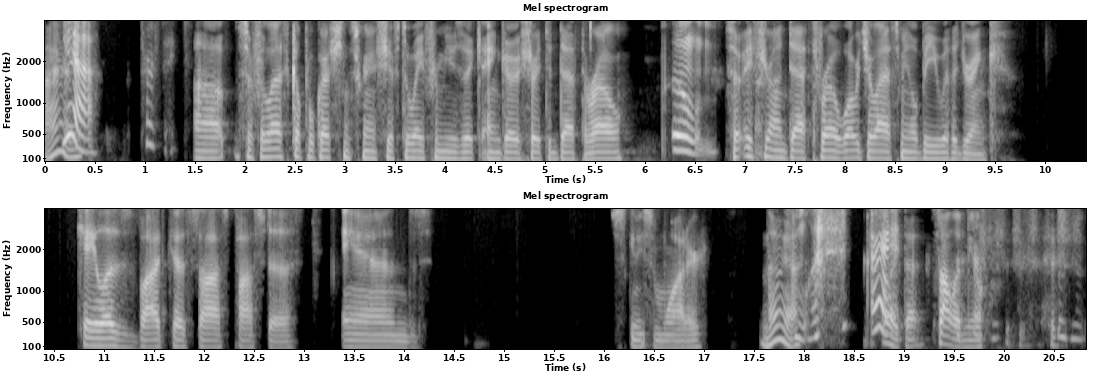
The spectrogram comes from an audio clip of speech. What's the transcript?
All right. Yeah. Perfect. Uh, so for the last couple questions, we're going to shift away from music and go straight to death row. Boom. So if you're on death row, what would your last meal be with a drink? Kayla's vodka sauce pasta and just give me some water. No, yeah, Some water. All I like that. Solid meal. Mhm.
